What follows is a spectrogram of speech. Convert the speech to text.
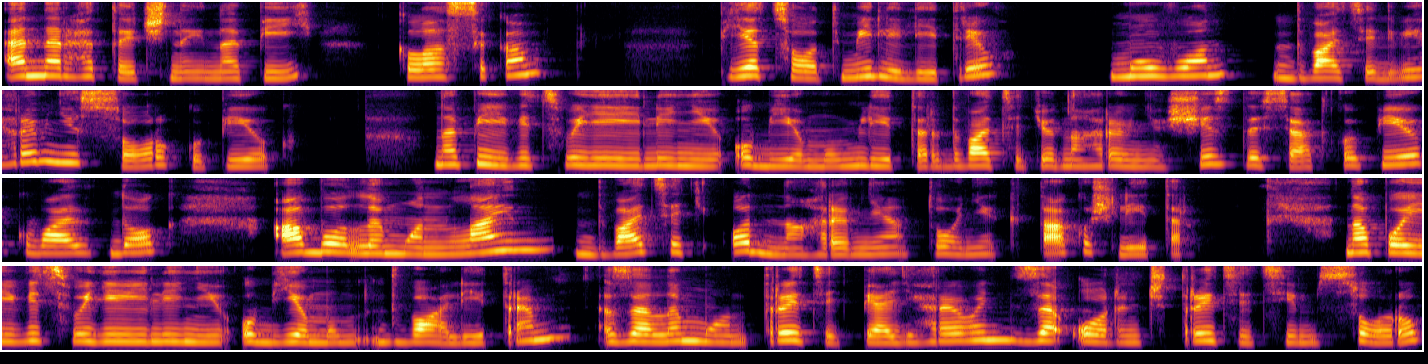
Енергетичний напій класика 500 мл мувон 22 гривні 40 копійок. Напій від своєї лінії об'ємом літр 21 гривня 60 копійок Wild Dog або Lemon Lime 21 гривня тонік, також літр. Напої від своєї лінії об'ємом 2 літри, The Lemon 35 гривень, The Orange 37,40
